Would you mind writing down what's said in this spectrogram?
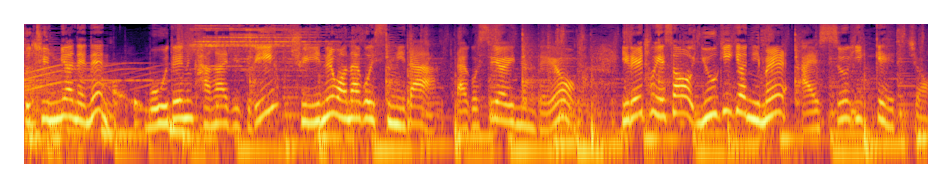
또 뒷면에는 모든 강아지들이 주인을 원하고 있습니다. 라고 쓰여 있는데요. 이를 통해서 유기견임을 알 수 있게 했죠.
